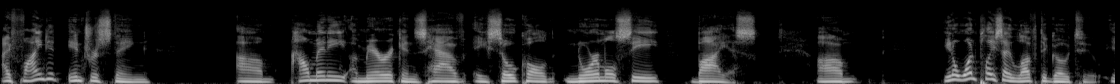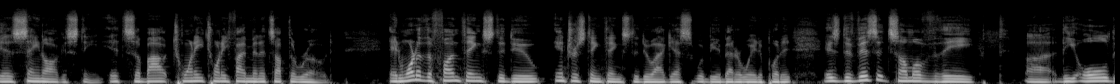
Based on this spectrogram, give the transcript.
I find it interesting um, how many Americans have a so called normalcy bias. Um, you know, one place I love to go to is St. Augustine. It's about 20, 25 minutes up the road. And one of the fun things to do, interesting things to do, I guess would be a better way to put it, is to visit some of the uh, the old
